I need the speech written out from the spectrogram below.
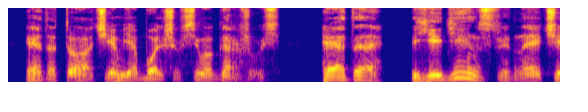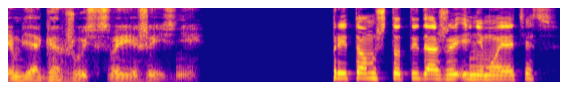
— это то, чем я больше всего горжусь. Это единственное, чем я горжусь в своей жизни». «При том, что ты даже и не мой отец».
